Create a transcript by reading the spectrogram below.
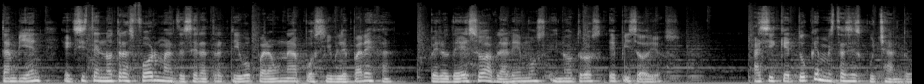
También existen otras formas de ser atractivo para una posible pareja, pero de eso hablaremos en otros episodios. Así que tú que me estás escuchando,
